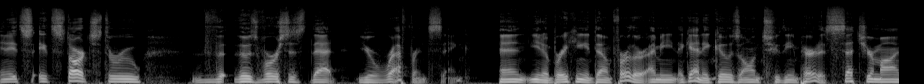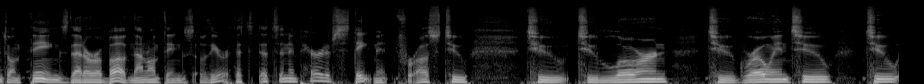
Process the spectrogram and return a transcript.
and it's it starts through th- those verses that you're referencing. And you know, breaking it down further, I mean, again, it goes on to the imperative: set your minds on things that are above, not on things of the earth. That's that's an imperative statement for us to to to learn, to grow into, to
